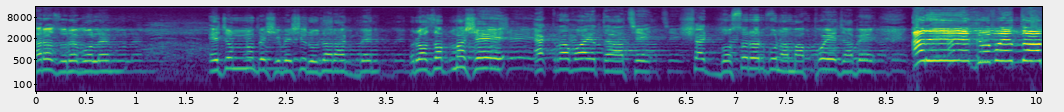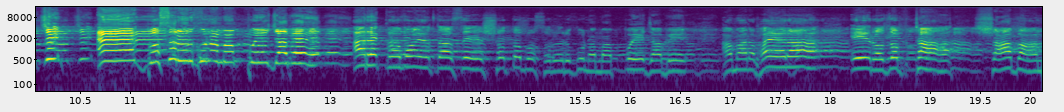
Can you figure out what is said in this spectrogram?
আরও জোরে বলেন। এজন্য বেশি বেশি রোজা রাখবেন। রজব মাসে এক রাবায়তে আছে, ষাট বছরের গুণা মাপ হয়ে যাবে। আরে এক রাবায়তে আছে, এক বছরের গুণা মাপ হয়ে যাবে। আর এক রাবায়ত আছে, শত বছরের গুণা মাপ হয়ে যাবে। আমার ভাইয়েরা, এই রজবটা শাবান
